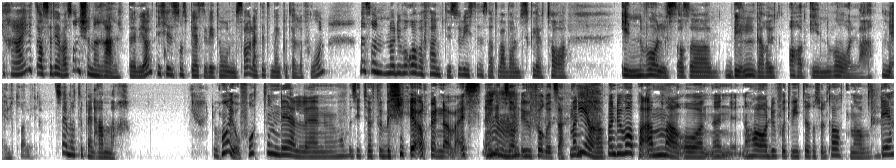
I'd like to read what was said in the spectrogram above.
greit. Altså, det var sånn generelt. Det gjaldt ikke sånn spesifikt. Hun sa dette til meg på telefon. Men sånn, når du var over 50, så viste det seg at det var vanskelig å ta innvolls, altså bilder ut av innvollet med ultralyd. Så jeg måtte på en MR. du har jo fått en del eh, si, tøffe beskjeder underveis. Litt sånn uforutsett. Men, Ja. men du var på MR, og har du fått vite resultatene av det?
